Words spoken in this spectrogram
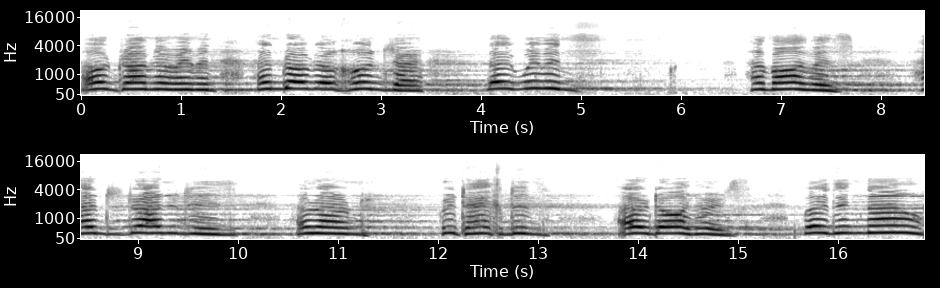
of traveller women and the culture that women have always had strategies around protecting our daughters but I think now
